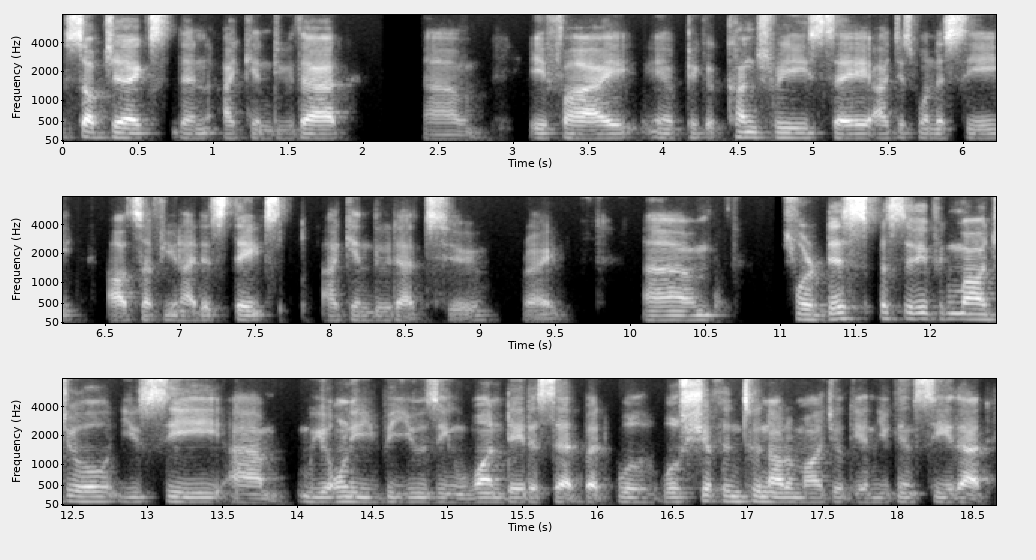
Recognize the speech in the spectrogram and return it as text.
subjects, then I can do that. Um, if I you know, pick a country, say I just want to see outside of United States, I can do that too, right? Um, for this specific module, you see um, we only be using one data set, but we'll, we'll shift into another module and you can see that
